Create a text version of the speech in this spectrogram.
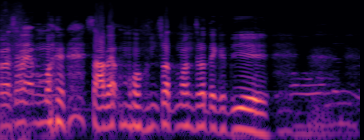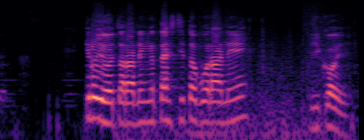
Kalau sampai sampai monstrot monstrot gede. Kira yo carane ngetes cita purane decoy.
